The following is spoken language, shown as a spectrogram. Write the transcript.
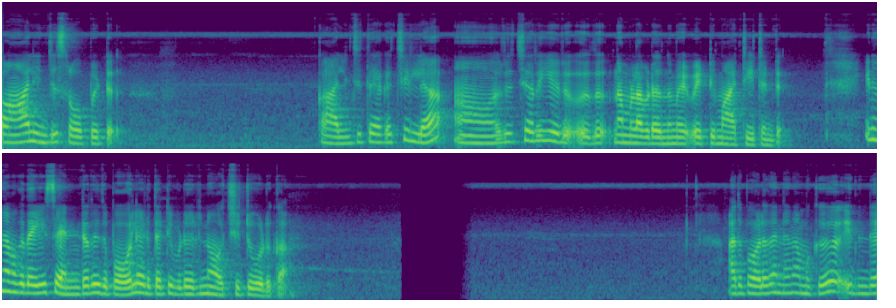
കാലിഞ്ച് സ്ലോപ്പ് ഇട്ട് കാലിഞ്ച് തികച്ചില്ല. ഒരു ചെറിയൊരു ഇത് നമ്മളവിടെ ഒന്ന് വെട്ടി മാറ്റിയിട്ടുണ്ട്. ഇനി നമുക്കിത് ഈ സെന്റർ ഇതുപോലെ എടുത്തിട്ട് ഇവിടെ ഒരു നോച്ചിട്ട് കൊടുക്കാം. അതുപോലെ തന്നെ നമുക്ക് ഇതിന്റെ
